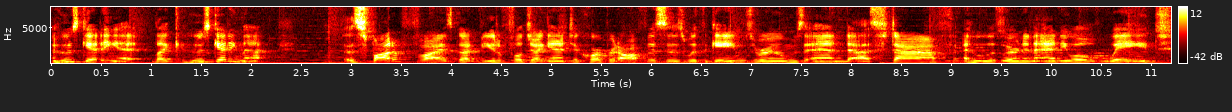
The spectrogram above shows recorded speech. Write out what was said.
who's getting it? Like who's getting that? Uh, spotify's got beautiful gigantic corporate offices with games rooms and uh, staff who earn an annual wage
